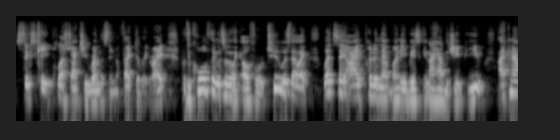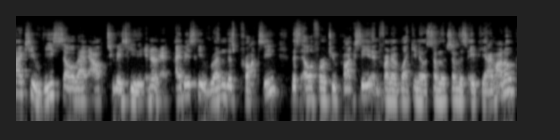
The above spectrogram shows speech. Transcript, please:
6K plus to actually run this thing effectively, right? But the cool thing with something like L402 is that, like, let's say I put in that money basically and I have the GPU, I can now actually resell that out to basically the internet. I basically run this proxy, this L402 proxy in front of like, you know, some of, some of this API model.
